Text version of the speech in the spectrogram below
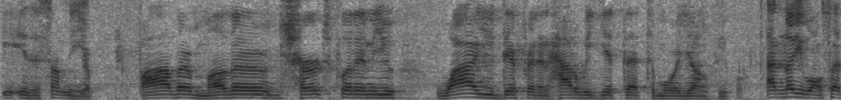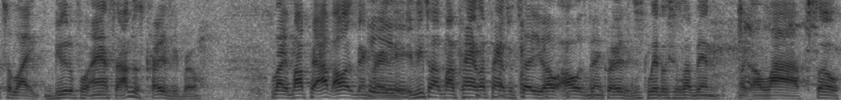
is it something your father, mother, church put into you? Why are you different, and how do we get that to more young people? I know you want such a like beautiful answer. I'm just crazy, bro. Like my, pa- I've always been crazy. If you talk to my parents, my parents will tell you I've always been crazy. Just literally since I've been like alive. So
